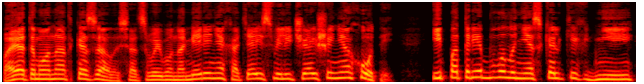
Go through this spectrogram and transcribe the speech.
Поэтому она отказалась от своего намерения, хотя и с величайшей неохотой, и потребовала нескольких дней,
